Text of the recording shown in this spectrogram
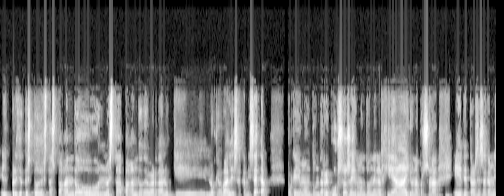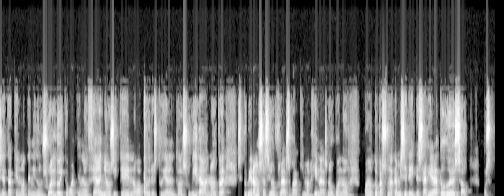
el precio que esto estás pagando no está pagando de verdad lo que, lo que vale esa camiseta, porque hay un montón de recursos, hay un montón de energía, hay una persona eh, detrás de esa camiseta que no ha tenido un sueldo y que igual tiene 11 años y que no va a poder estudiar en toda su vida, ¿no? Si tuviéramos así un flashback, imaginas, ¿no? Cuando, cuando tocas una camiseta y te saliera todo eso, pues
